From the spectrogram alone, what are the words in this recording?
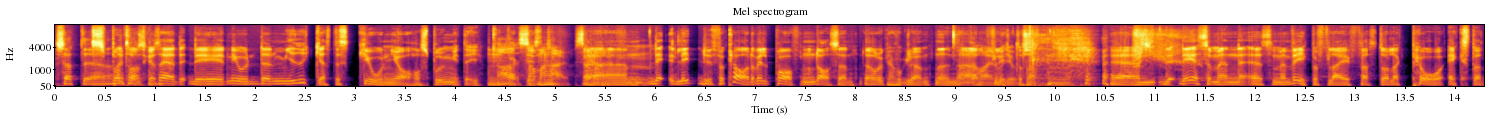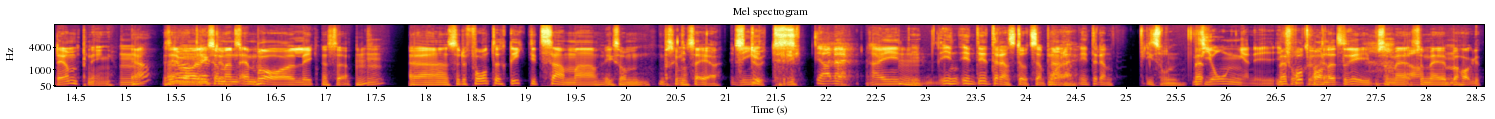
Så att, eh, Spontant ska jag säga att det är nog den mjukaste skon jag har sprungit i. Mm, Ja, samma här. Samma här. Mm. det, du förklarade väldigt bra för någon dag sedan. Det har du kanske glömt nu med Ja, det flytt och sånt. Mm. Ehm, det, det är som en, som en Vaporfly fast du har lagt på extra dämpning. Mm. Ja, Så det var liksom en, en bra liknelse. Mm. Ehm, så du får inte riktigt samma, liksom, vad ska man säga, studs. Ja, nej, nej Mm. in, in, inte den studsen på Nej. det. Inte den liksom, Men- fjongen i, i Men fortfarande ett driv som är, Ja. som är Mm. behagligt.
